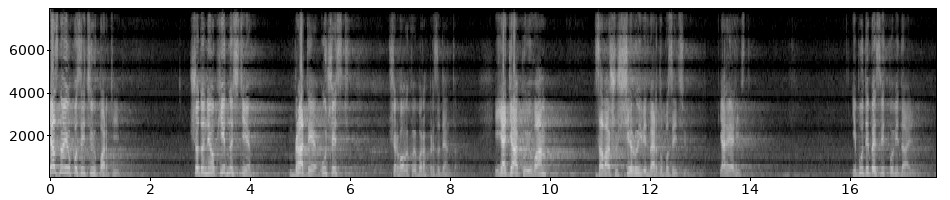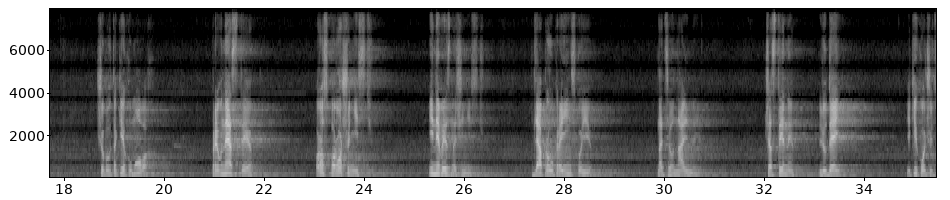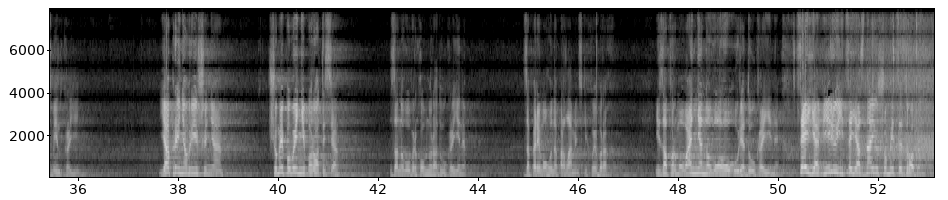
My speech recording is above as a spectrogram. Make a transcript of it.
Я знаю позицію партії щодо необхідності брати участь в чергових виборах президента. І я дякую вам за вашу щиру і відверту позицію. Я реаліст. І буде безвідповідально, щоб в таких умовах привнести розпорошеність і невизначеність для проукраїнської національної частини людей, які хочуть змін в країні. Я прийняв рішення, що ми повинні боротися за нову Верховну Раду України, за перемогу на парламентських виборах і за формування нового уряду України. В це я вірю і це я знаю, що ми це зробимо.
